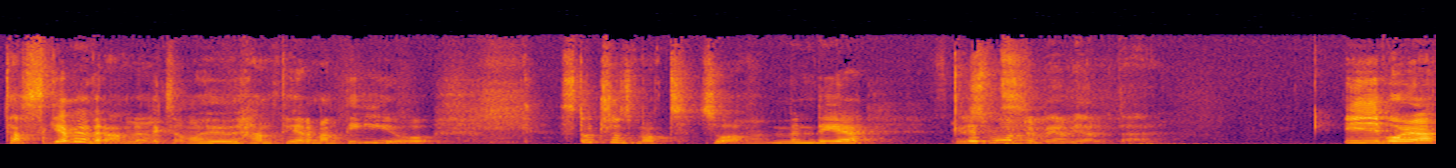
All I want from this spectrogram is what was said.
taskiga med varandra. Mm. Liksom. Och hur hanterar man det? Och stort som smått. Så. Mm. Men det, är det ett, svårt att be om hjälp där? I vårat,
